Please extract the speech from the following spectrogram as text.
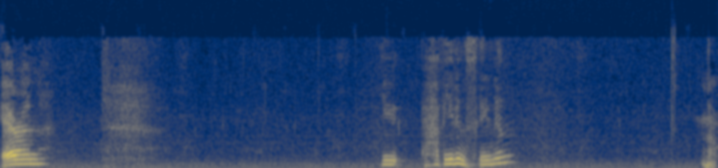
Aaron, you have you even seen him? No.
